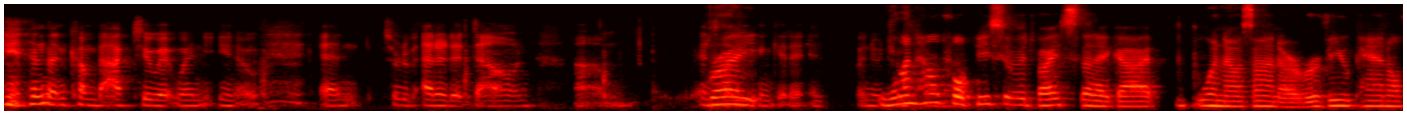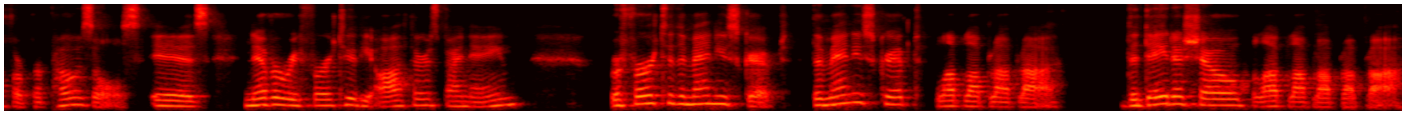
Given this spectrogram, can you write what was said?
and then come back to it when you know and sort of edit it down um, until right. you can get it in one helpful piece of advice that I got when I was on a review panel for proposals is never refer to the authors by name. Refer to the manuscript. The manuscript, blah, blah, blah, blah. The data show, blah, blah, blah, blah, blah.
